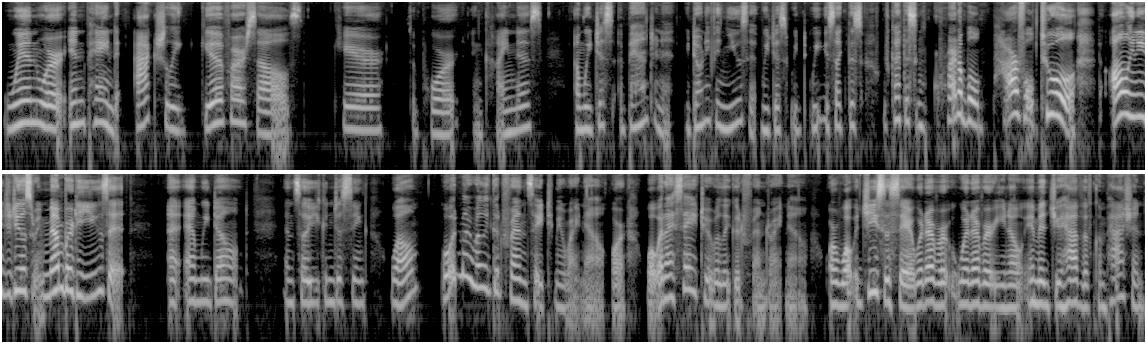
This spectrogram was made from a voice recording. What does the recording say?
when we're in pain to actually give ourselves care, support, and kindness, and we just abandon it. We don't even use it. We just, we, we it's like this, we've got this incredible, powerful tool. All we need to do is remember to use it, and, and we don't. And so you can just think, well, what would my really good friend say to me right now? Or what would I say to a really good friend right now? Or what would Jesus say? Or whatever, whatever, you know, image you have of compassion.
